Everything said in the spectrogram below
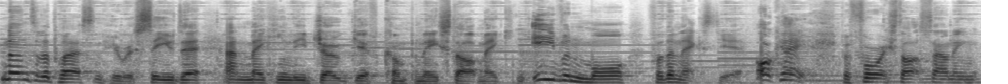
none to the person who received it, and making the joke gift company start making even more for the next year. Okay, before I start sounding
